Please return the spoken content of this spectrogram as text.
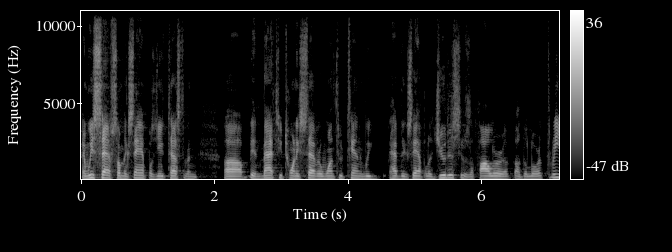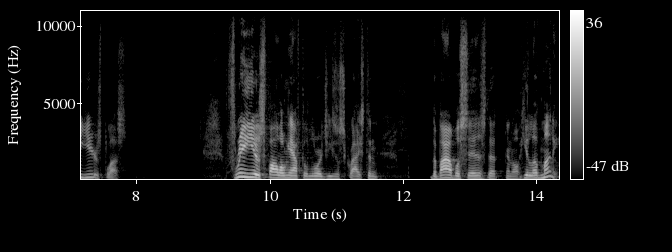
And we have some examples in the New Testament uh, in Matthew 27, 1 through 10, we have the example of Judas, who was a follower of, of the Lord, three years plus. Three years following after the Lord Jesus Christ. And the Bible says that, you know, he loved money.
